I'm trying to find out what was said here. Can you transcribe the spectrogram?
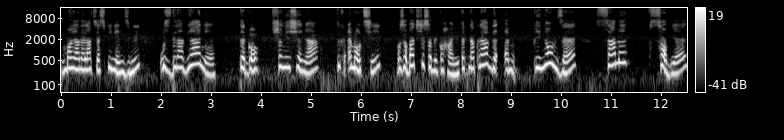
moja relacja z pieniędzmi, uzdrawianie tego przeniesienia, tych emocji, bo zobaczcie sobie, kochani, tak naprawdę pieniądze same w sobie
